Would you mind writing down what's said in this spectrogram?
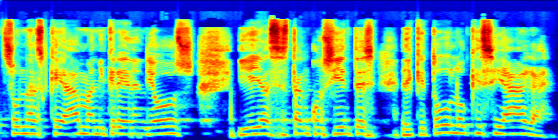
son las que aman y creen en Dios y ellas están conscientes de que todo lo que se haga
